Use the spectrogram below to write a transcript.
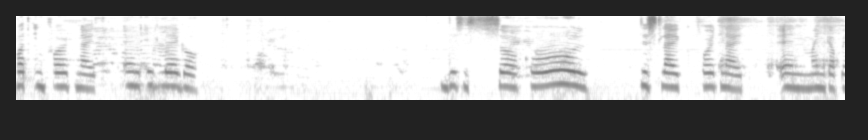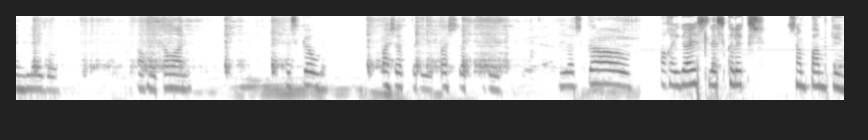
but in Fortnite and in Lego. This is so cool. This like Fortnite and Minecraft and Lego. Okay, come on. Let's go. Pass that tree. Pass that tree. Let's go. Okay guys, let's collect some pumpkin.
